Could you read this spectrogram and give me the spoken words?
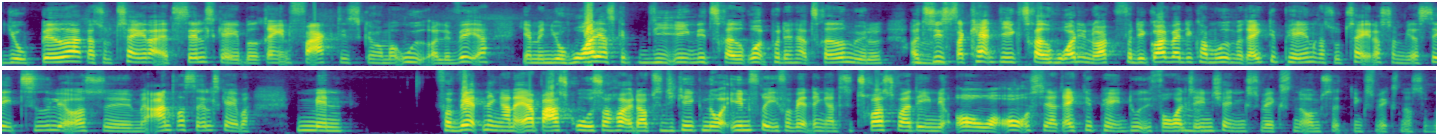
jo bedre resultater, at selskabet rent faktisk kommer ud og leverer, jamen jo hurtigere skal de egentlig træde rundt på den her tredje mølle. Og til mm. sidst, så kan de ikke træde hurtigt nok, for det kan godt være, at de kommer ud med rigtig pæne resultater, som vi har set tidligere også øh, med andre selskaber, men forventningerne er bare skruet så højt op, så de kan ikke nå at indfri forventningerne, til trods for, at det egentlig over år ser rigtig pænt ud i forhold til mm. indtjeningsvæksten, omsætningsvæksten osv.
